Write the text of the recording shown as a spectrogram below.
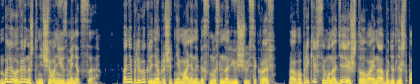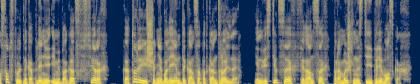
были уверены, что ничего не изменится. Они привыкли не обращать внимания на бессмысленно льющуюся кровь, вопреки всему надеясь, что война будет лишь способствовать накоплению ими богатств в сферах, которые еще не были им до конца подконтрольны – инвестициях, финансах, промышленности и перевозках.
